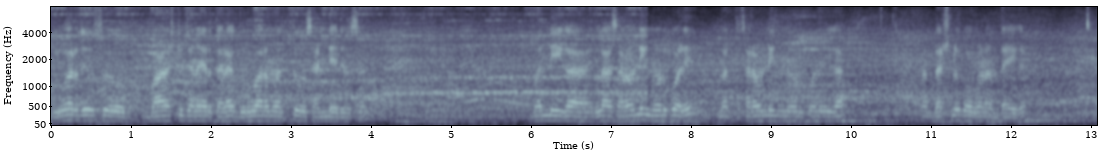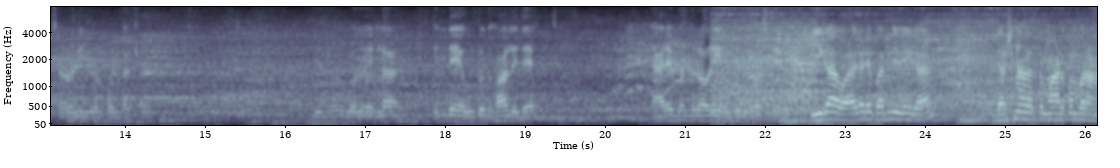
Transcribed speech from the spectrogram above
ಗುರುವಾರ ದಿವಸ ಭಾಳಷ್ಟು ಜನ ಇರ್ತಾರೆ. ಗುರುವಾರ ಮತ್ತು ಸಂಡೇ ದಿವಸ. ಬನ್ನಿ ಈಗ ಎಲ್ಲ ಸರೌಂಡಿಂಗ್ ನೋಡ್ಕೊಳ್ಳಿ. ಮತ್ತು ಸರೌಂಡಿಂಗ್ ನೋಡ್ಕೊಂಡು ಈಗ ಮತ್ತು ದರ್ಶನಕ್ಕೆ ಹೋಗೋಣ ಅಂತ ಈಗ. ಸರೌಂಡಿಂಗ್ ನೋಡ್ಕೊಂಡ ತಕ್ಷಣ. ನೀವು ನೋಡ್ಬೋದು ಎಲ್ಲ ಹಿಂದೆ ಊಟದ ಹಾಲ್ ಇದೆ. ಯಾರೇ ಬಂದರೂ ಅವರಿಗೆ ಊಟದ ವ್ಯವಸ್ಥೆ ಇದೆ. ಈಗ ಒಳಗಡೆ ಬಂದೀವಿ ಈಗ. ದರ್ಶನ ಮಾಡ್ಕೊಂಬರೋಣ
